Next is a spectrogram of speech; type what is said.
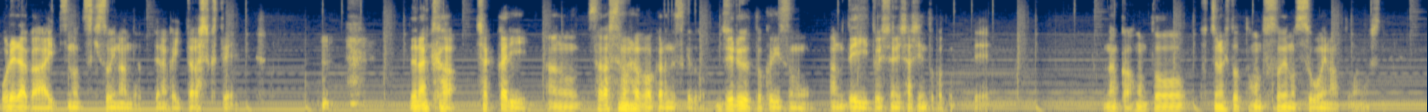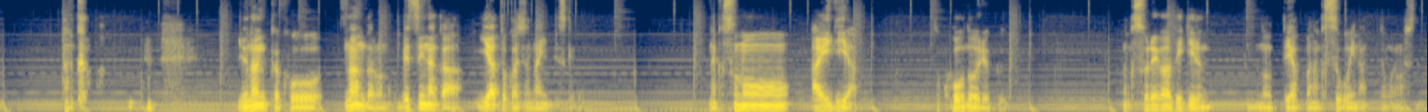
俺らがあいつの付き添いなんだってなんか言ったらしくて。で、なんか、ちゃっかり、あの、探してもらえばわかるんですけど、ジュルーとクリスも、あの、デイリーと一緒に写真とか撮って、なんか本当、こっちの人って本当そういうのすごいなと思いましたね。なんか、いや、なんかこう、なんだろうな、別になんか嫌とかじゃないんですけど、なんかそのアイディア行動力、なんかそれができるのってやっぱなんかすごいなって思いましたね。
